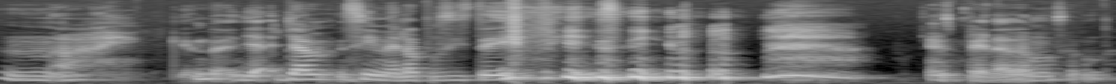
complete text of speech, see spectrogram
Mm, ay, ya, ya, sí, me la pusiste difícil. Espera, dame un segundo.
